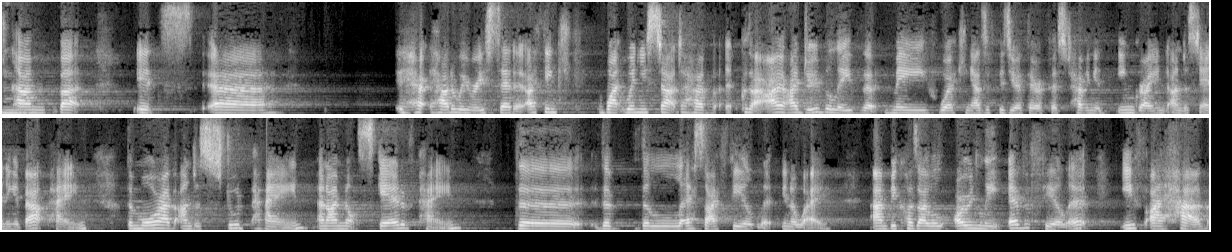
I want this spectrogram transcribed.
mm. um, but it's uh, how, how do we reset it? I think when you start to have, because I, I do believe that me working as a physiotherapist, having an ingrained understanding about pain, the more I've understood pain and I'm not scared of pain, the the the less I feel it in a way. Um, because I will only ever feel it if I have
